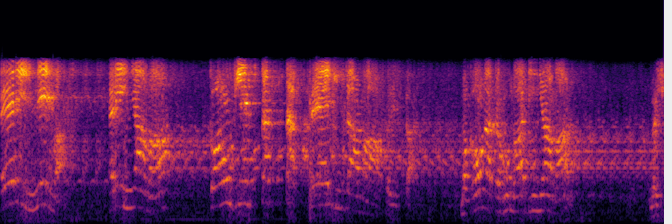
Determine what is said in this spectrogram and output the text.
ایری نیما، ایری نیاما کاؤنٹلیس جی تک تک پھیل جولاما فرشتہ ဒီအခ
